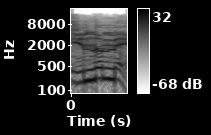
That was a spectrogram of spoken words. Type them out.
in the mix.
